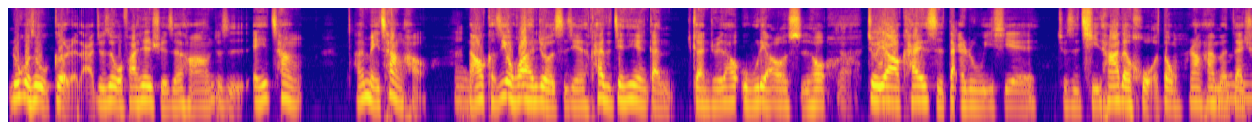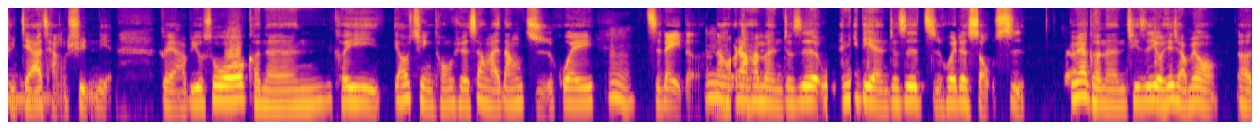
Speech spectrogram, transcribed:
如果是我个人啊，就是我发现学生好像就是哎唱好像没唱好，然后可是又花很久的时间，开始渐渐感感觉到无聊的时候，就要开始带入一些就是其他的活动，让他们再去加强训练。对啊，比如说可能可以邀请同学上来当指挥，嗯。之类的，然后让他们就是玩一点就是指挥的手势，因为可能其实有些小朋友呃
